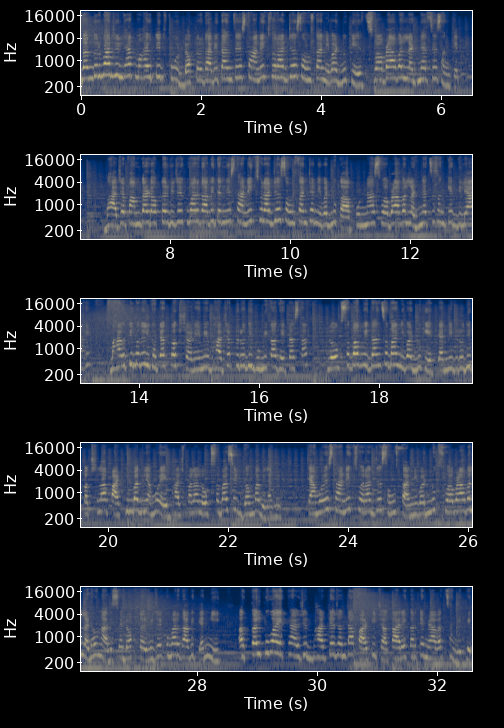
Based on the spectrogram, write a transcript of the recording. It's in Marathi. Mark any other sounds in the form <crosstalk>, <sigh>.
नंदुरबार जिल्ह्यात महायुतीत फूट. डॉक्टर गावितांचे स्थानिक स्वराज्य संस्था निवडणुकीत स्वबळावर लढण्याचे संकेत. भाजप आमदार डॉक्टर विजयकुमार गावित यांनी स्थानिक स्वराज्य संस्थांच्या निवडणुका पुन्हा स्वबळावर लढण्याचे संकेत दिले आहे. महायुतीमधील घटक पक्ष नेहमी भाजप विरोधी भूमिका घेत असतात. लोकसभा विधानसभा निवडणुकीत त्यांनी विरोधी पक्षाला पाठिंबा दिल्यामुळे भाजपाला लोकसभा सीट गमवावी लागली. त्यामुळे स्थानिक स्वराज्य संस्था निवडणूक स्वबळावर लढवणार असे डॉक्टर विजयकुमार गावित यांनी अक्कलकुवा येथे आयोजित भारतीय जनता पार्टीच्या कार्यकर्ते मेळाव्यात सांगितले.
